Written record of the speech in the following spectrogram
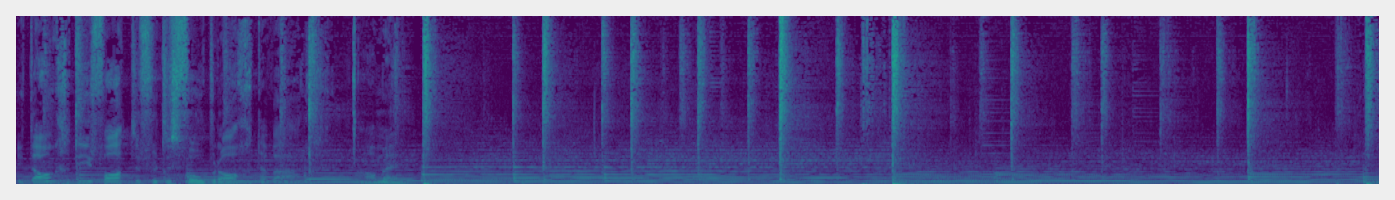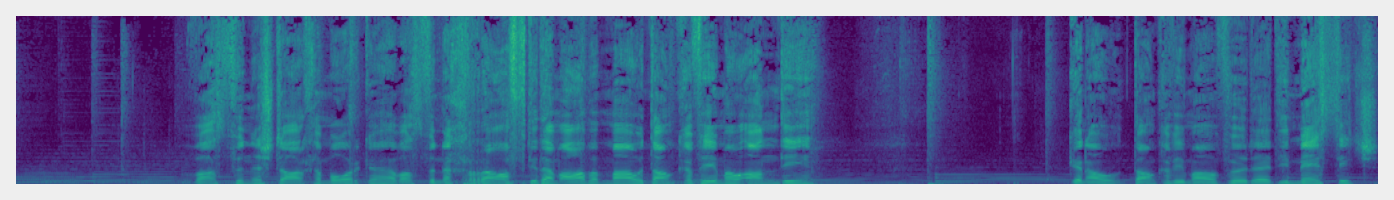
Ich danke dir, Vater, für das vollbrachte Werk. Amen. Was für einen starken Morgen, was für eine Kraft in diesem Abendmahl. Danke vielmals, Andi. Genau, danke vielmals für äh, die Message.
